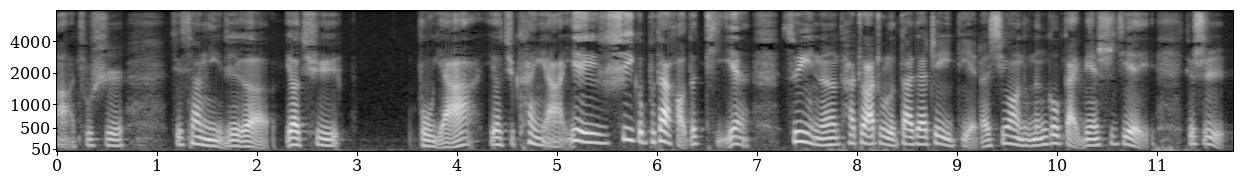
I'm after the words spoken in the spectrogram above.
啊，就是就像你这个要去补牙、要去看牙，也是一个不太好的体验。所以呢，他抓住了大家这一点呢，希望能够改变世界，就是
